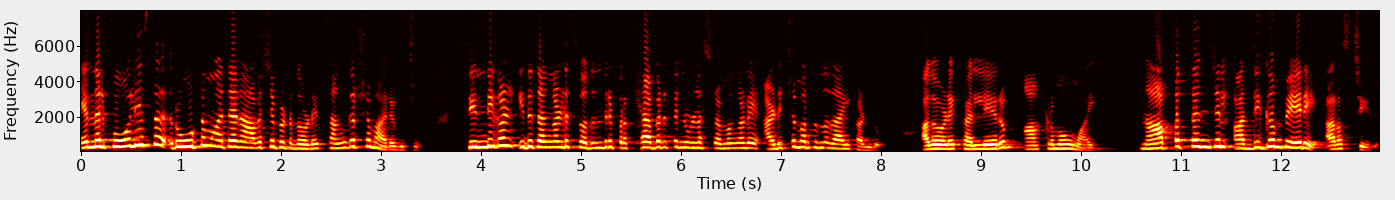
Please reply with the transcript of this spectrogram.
എന്നാൽ പോലീസ് റൂട്ട് മാറ്റാൻ ആവശ്യപ്പെട്ടതോടെ സംഘർഷം ആരോപിച്ചു സിന്ധികൾ ഇത് തങ്ങളുടെ സ്വതന്ത്ര പ്രഖ്യാപനത്തിനുള്ള ശ്രമങ്ങളെ അടിച്ചമർത്തുന്നതായി കണ്ടു. അതോടെ കല്ലേറും ആക്രമവുമായി. നാൽപ്പത്തഞ്ചിൽ അധികം പേരെ അറസ്റ്റ് ചെയ്തു.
